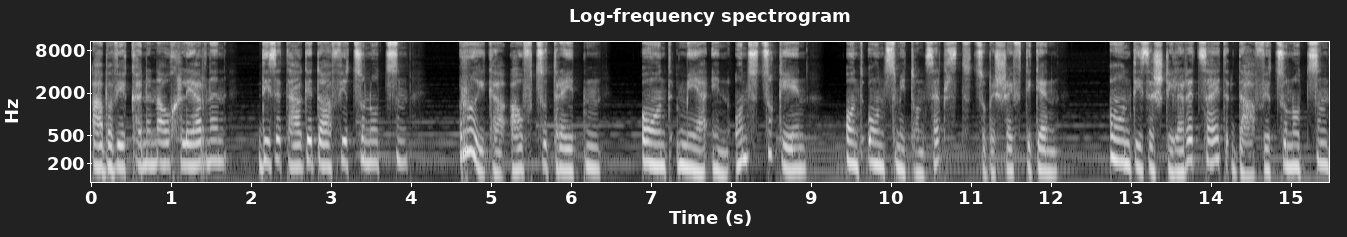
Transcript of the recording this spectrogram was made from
Aber wir können auch lernen, diese Tage dafür zu nutzen, ruhiger aufzutreten und mehr in uns zu gehen und uns mit uns selbst zu beschäftigen und diese stillere Zeit dafür zu nutzen,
